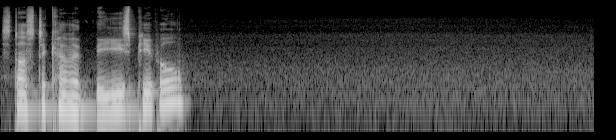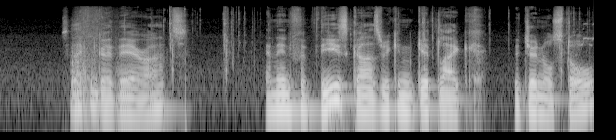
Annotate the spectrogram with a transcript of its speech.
starts to cover these people So they can go there, right? And then for these guys, we can get like the general store.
